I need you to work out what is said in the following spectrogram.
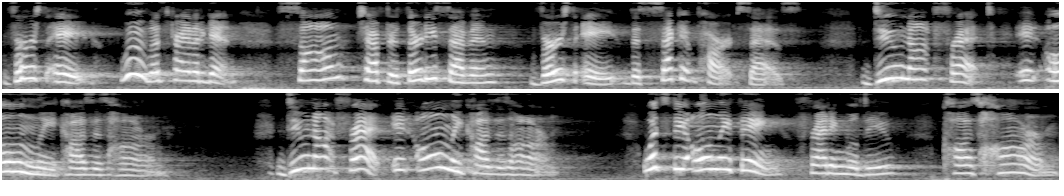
verse 8. Woo, let's try that again. Psalm chapter 37, verse 8, the second part says, Do not fret, it only causes harm. Do not fret, it only causes harm. What's the only thing fretting will do? Cause harm.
